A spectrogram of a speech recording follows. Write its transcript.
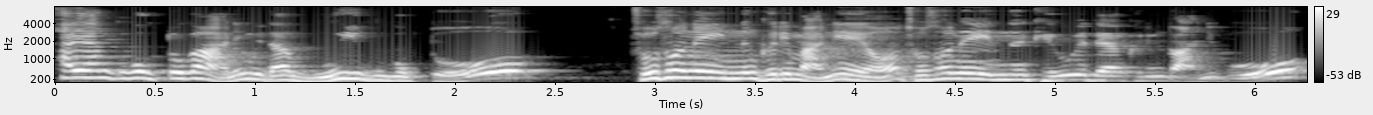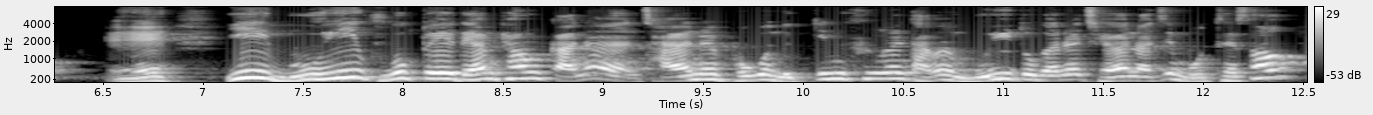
화양 구곡도가 아닙니다. 무의 구곡도 조선에 있는 그림 아니에요. 조선에 있는 계곡에 대한 그림도 아니고 예, 이 무의 구곡도에 대한 평가는 자연을 보고 느낀 흥을 담은 무의도가를 재현하지 못해서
